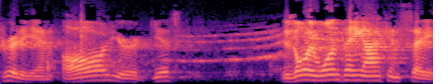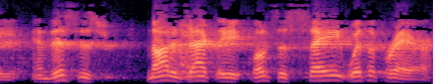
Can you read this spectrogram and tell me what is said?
pretty. And all your gifts. There's only one thing I can say, and this is not exactly, well, it's a say with a prayer.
